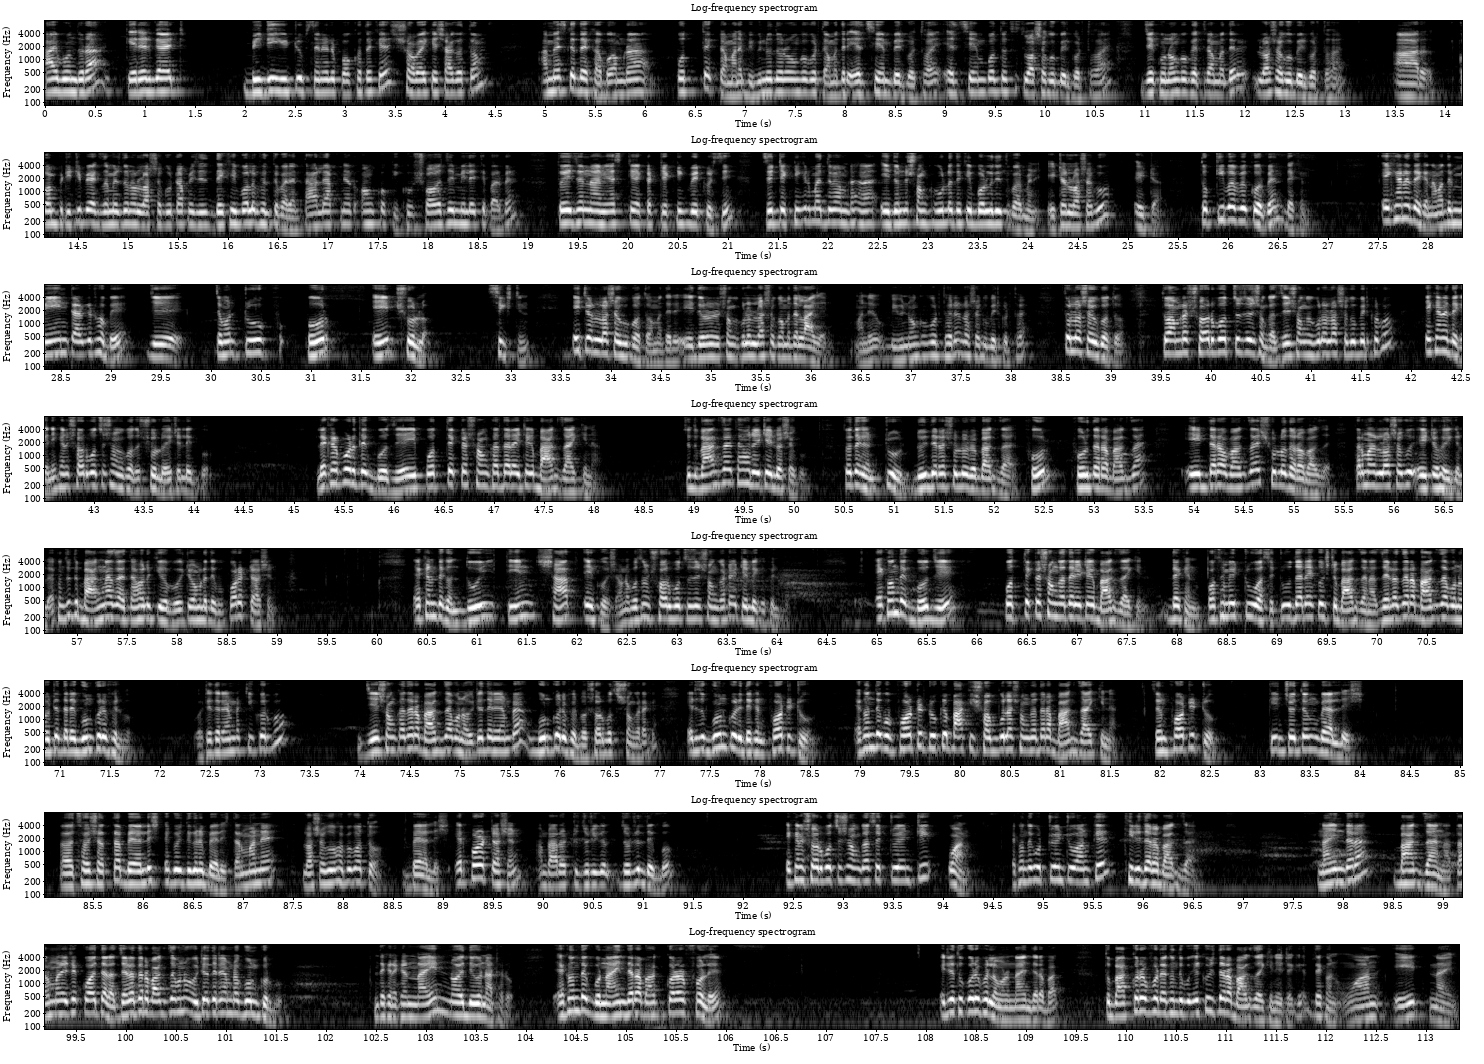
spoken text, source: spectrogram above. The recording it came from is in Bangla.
হাই বন্ধুরা। কেরিয়ার গাইড বিডি ইউটিউব চ্যানেলের পক্ষ থেকে সবাইকে স্বাগতম। আমি আজকে দেখাবো আমরা প্রত্যেকটা মানে বিভিন্ন ধরনের অঙ্ক করতে আমাদের এলসিএম বের করতে হয়। এলসিএম বলতে হচ্ছে লসাগু বের করতে হয়। যে কোনো অঙ্ক ক্ষেত্রে আমাদের লসাগু বের করতে হয়। আর কম্পিটিটিভ এক্সামের জন্য লসাগুটা আপনি যদি দেখেই বলে ফেলতে পারেন, তাহলে আপনার অঙ্ক কি? খুব সহজে মিলাইতে পারবেন। তো এই জন্য আমি আজকে একটা টেকনিক বের করছি। যে টেকনিকের মাধ্যমে আমরা এই ধরনের সংখ্যাগুলো দেখে বলে দিতে পারবেন। এটা লসাগু, এইটা। তো কীভাবে করবেন? দেখেন। এখানে দেখেন, আমাদের মেইন টার্গেট হবে যে যেমন টু ফোর এইট ষোলো সিক্সটিন এইটার লসাগু কত? আমাদের এই ধরনের সংখ্যাগুলো লসাগু আমাদের লাগে। মানে বিভিন্ন অঙ্ক করতে হলে লসাগু বের করতে হয়। তো লসাগু কত? তো আমরা সর্বোচ্চ যে সংখ্যা, যে সংখ্যাগুলো লসাগু বের করব, এখানে দেখেন, এখানে সর্বোচ্চ সংখ্যা কত? ষোলো, এটা লিখব। লেখার পরে দেখব যে এই প্রত্যেকটা সংখ্যা দ্বারা এটাকে বাঘ যায় কিনা। যদি বাঘ যায় তাহলে এটাই লসাগু। তো দেখেন, টু, দুই দ্বারা ষোলোর বাঘ যায়, ফোর ফোর দ্বারা বাঘ যায়, এইট দ্বারা বাঘ যায়, ষোলো দ্বারা বাঘ যায়। তার মানে লসাগু এইটা হয়ে গেল। এখন যদি বাঘ না যায় তাহলে কী হবে? ওইটা আমরা দেখব। পরেরটা আসেন। এখানে দেখুন, দুই, তিন, সাত, একুশ। আমরা বলছিলাম সর্বোচ্চ যে সংখ্যাটা, এটা লিখে ফেলব। এখন দেখব যে প্রত্যেকটা সংখ্যা দ্বারা এটাকে বাঘ যায় কিনা। দেখেন, প্রথমে টু আছে টু দ্বারা একুশটা বাঘ জানা যেটা যারা বাঘ যাব না, ওইটা দ্বারা গুণ করে ফেলব। ওইটা দ্বারা আমরা কী করব? যে সংখ্যা দ্বারা বাঘ যাব না, ওইটা দ্বারা আমরা গুণ করে ফেলব সর্বোচ্চ সংখ্যাটাকে। এটা যদি গুণ করি, দেখেন ফর্টি টু এখন দেখব ফর্টি টুকে বাকি সবগুলো সংখ্যা দ্বারা বাঘ যায় কিনা। যেমন ফর্টি টু তিন চৌদ্দ বিয়াল্লিশ। ছয় সাতটা বিয়াল্লিশ, একুশ দ্বিগুণে বিয়াল্লিশ। তার মানে লসাগু হবে কত? বিয়াল্লিশ। এরপরটা আসেন, আমরা আরও একটু জটিল জটিল দেখব। এখানে সর্বোচ্চ সংখ্যা আছে টোয়েন্টি ওয়ান এখন দেখব টোয়েন্টি ওয়ানকে থ্রি দ্বারা ভাগ যায়। নাইন দ্বারা ভাগ যায় না। তার মানে এটা কয় দ্বারা? যেটা দ্বারা ভাগ যাবে না ওইটা দ্বারা আমরা গুণ করব। দেখেন এখানে নাইন নয় দ্বিগুণ আঠারো। এখন দেখব নাইন দ্বারা ভাগ করার ফলে এটা তো করে ফেললাম নাইন দ্বারা ভাগ। তো ভাগ করার ফলে এখন দেখব একুশ দ্বারা ভাগ যায় কিনা এটাকে? দেখুন ওয়ান এইট নাইন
